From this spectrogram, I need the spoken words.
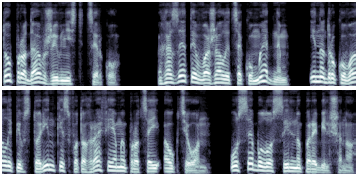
то продав живність цирку. Газети вважали це кумедним і надрукували півсторінки з фотографіями про цей аукціон. Усе було сильно перебільшено.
